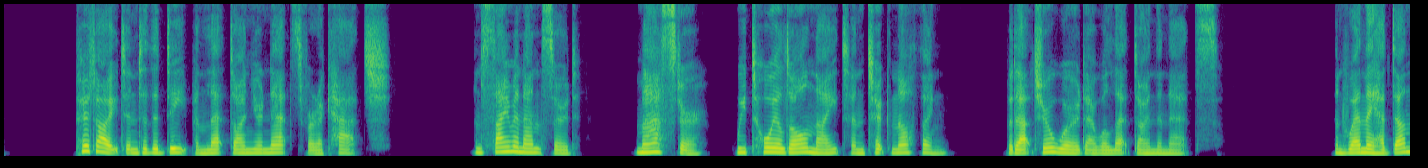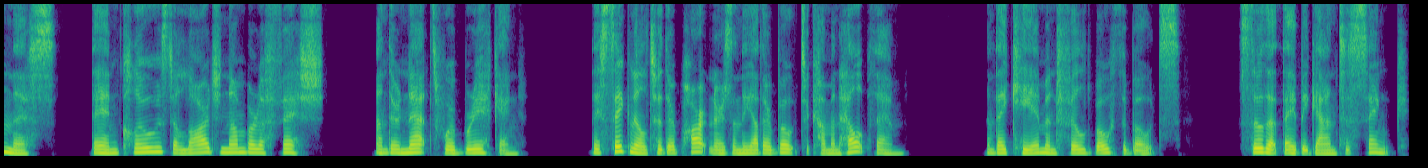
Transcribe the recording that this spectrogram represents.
Put out into the deep and let down your nets for a catch. And Simon answered, Master, we toiled all night and took nothing, but at your word I will let down the nets. And when they had done this, they enclosed a large number of fish, and their nets were breaking. They signalled to their partners in the other boat to come and help them. And they came and filled both the boats, so that they began to sink.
